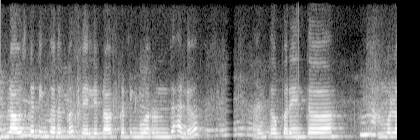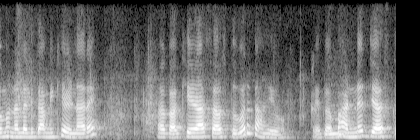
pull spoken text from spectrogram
ब्लाऊज कटिंग करत बसलेले. ब्लाऊज कटिंग वरून झालं. आणि तोपर्यंत मुलं म्हणायला लागली तर आम्ही खेळणार आहे. का? खेळ असा असतो बरं का हे हो. नाही का? भांडणंच जास्त.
